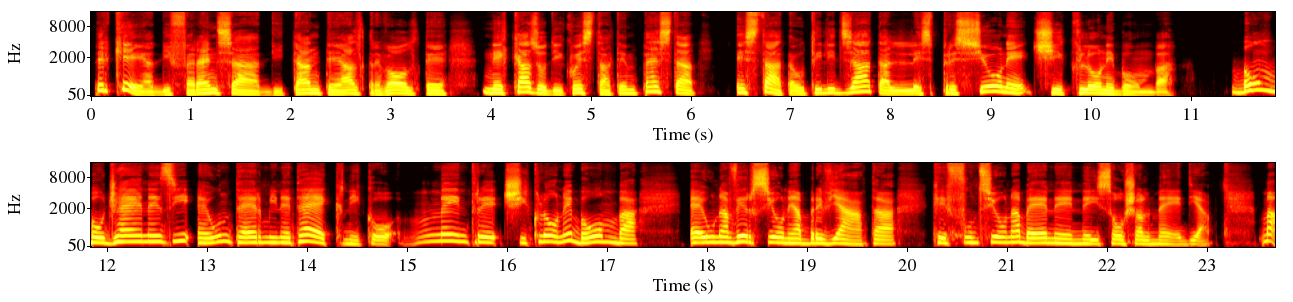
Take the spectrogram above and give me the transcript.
perché, a differenza di tante altre volte, nel caso di questa tempesta è stata utilizzata l'espressione ciclone bomba? Bombogenesi è un termine tecnico, mentre ciclone bomba è una versione abbreviata che funziona bene nei social media. Ma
